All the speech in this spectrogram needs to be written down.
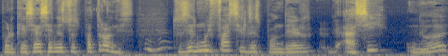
porque se hacen estos patrones. Entonces es muy fácil responder así ¿no?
